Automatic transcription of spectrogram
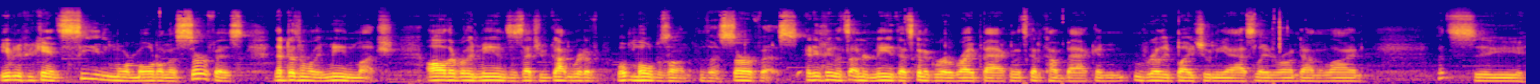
even if you can't see any more mold on the surface, that doesn't really mean much. All that really means is that you've gotten rid of what mold was on the surface. Anything that's underneath, that's going to grow right back and it's going to come back and really bite you in the ass later on down the line. Let's see.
